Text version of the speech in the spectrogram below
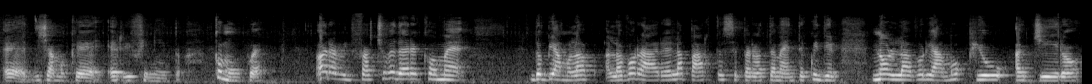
eh, diciamo che è rifinito. Comunque ora vi faccio vedere come dobbiamo la lavorare la parte separatamente quindi non lavoriamo più a giro.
